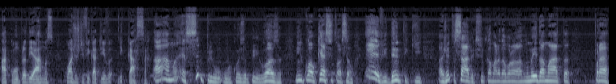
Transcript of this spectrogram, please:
a compra de armas com a justificativa de caça. A arma é sempre um, uma coisa perigosa em qualquer situação. É evidente que a gente sabe que se o camarada mora lá no meio da mata para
